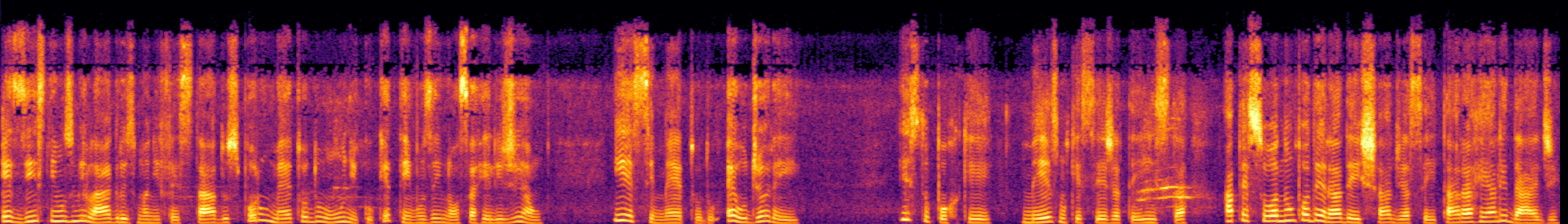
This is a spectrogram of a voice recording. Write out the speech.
existem os milagres manifestados por um método único que temos em nossa religião. E esse método é o de Orei. Isto porque, mesmo que seja ateísta, a pessoa não poderá deixar de aceitar a realidade.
